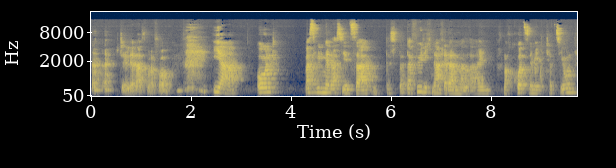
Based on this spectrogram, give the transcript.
Stell dir das mal vor. Ja, und was will mir das jetzt sagen? Das, da, da fühle ich nachher dann mal rein. Noch kurz eine Meditation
